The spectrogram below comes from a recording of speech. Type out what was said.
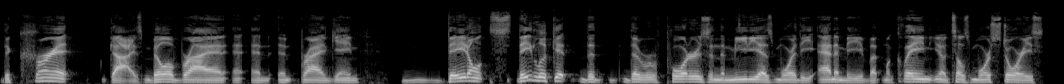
the current guys, Bill O'Brien and, and, and Brian Gaine they don't they look at the the reporters and the media as more the enemy but McClain you know tells more stories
